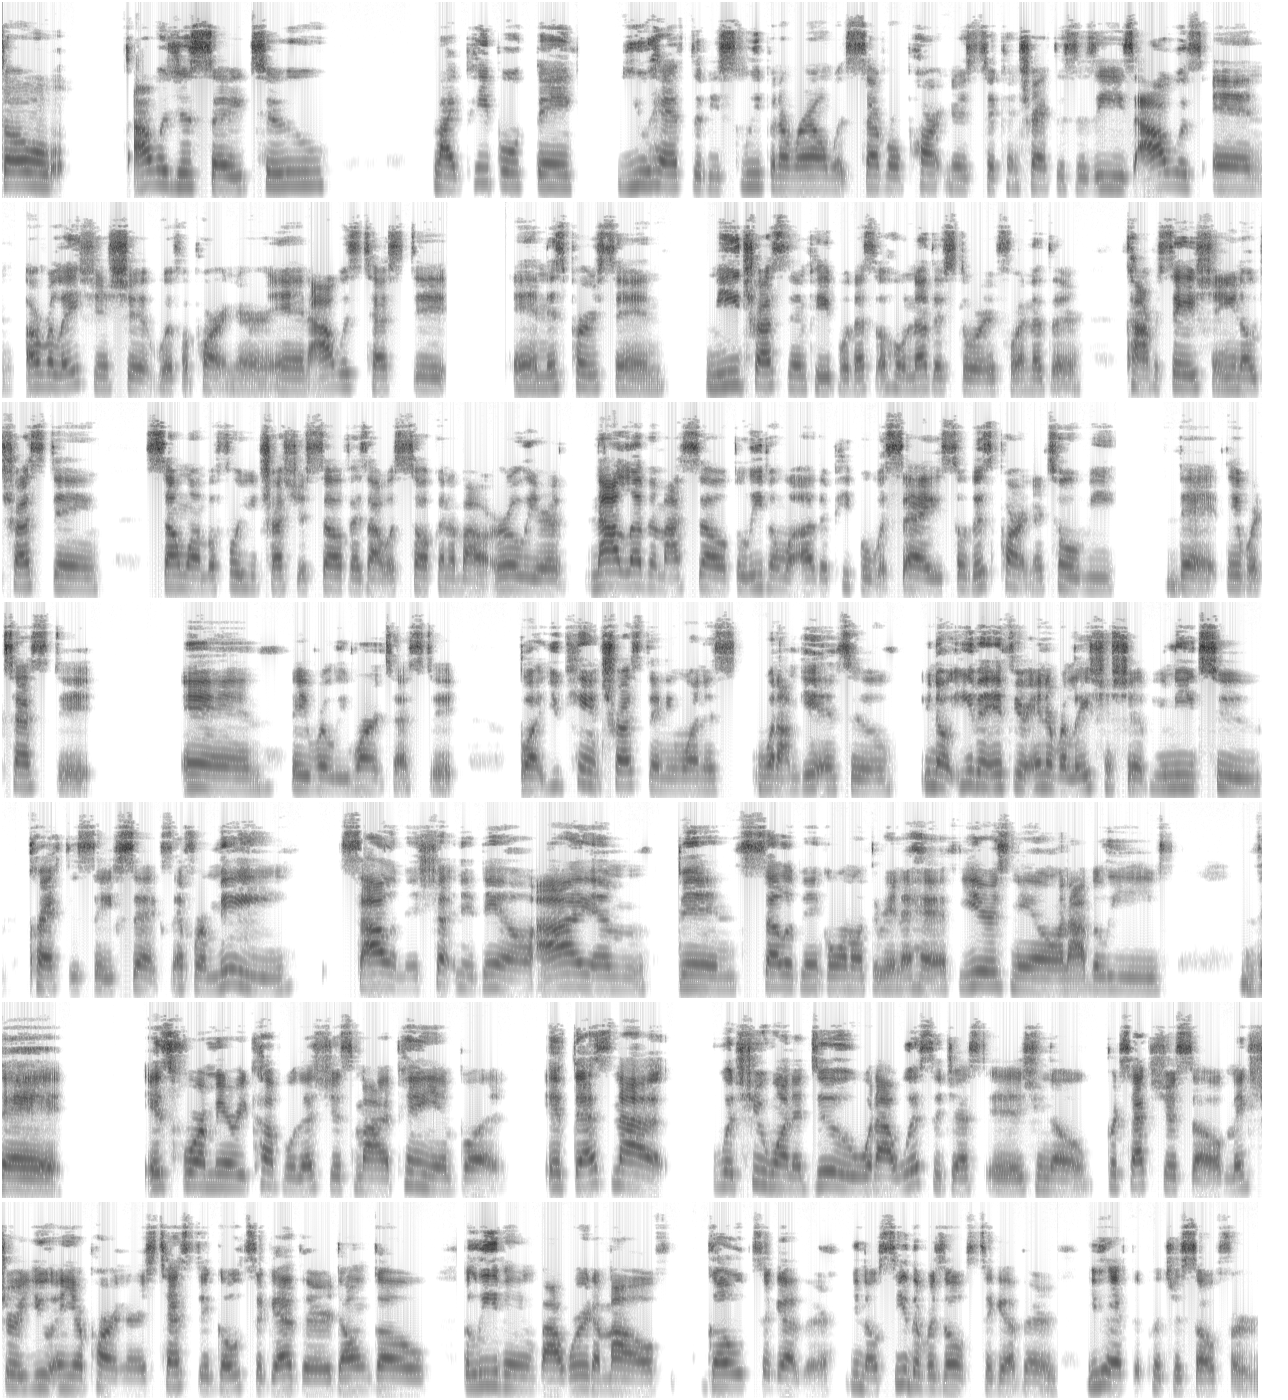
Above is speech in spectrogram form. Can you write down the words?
So I would just say too, like people think you have to be sleeping around with several partners to contract this disease. I was in a relationship with a partner and I was tested and this person, me trusting people, that's a whole nother story for another conversation, you know, trusting someone before you trust yourself, as I was talking about earlier, not loving myself, believing what other people would say. So this partner told me that they were tested and they really weren't tested. But you can't trust anyone is what I'm getting to. You know, even if you're in a relationship, you need to practice safe sex. And for me, Solomon shutting it down. I am been celibate going on three and a half years now, and I believe that it's for a married couple. That's just my opinion. But if that's not what you want to do, what I would suggest is, you know, protect yourself. Make sure you and your partners test it, go together. Don't go believing by word of mouth. Go together. You know, see the results together. You have to put yourself first.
